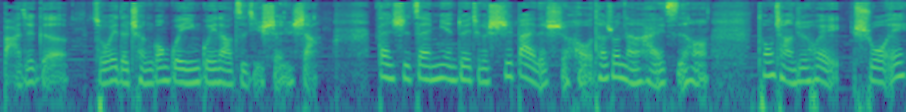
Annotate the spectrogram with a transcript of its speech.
把把这个所谓的成功归因归到自己身上，但是在面对这个失败的时候，他说男孩子哈，通常就会说，哎，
